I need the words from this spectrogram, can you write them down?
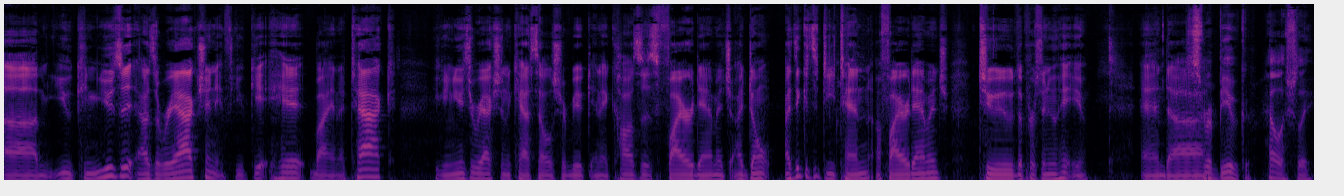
um, you can use it as a reaction if you get hit by an attack. You can use your reaction to cast Hellish Rebuke, and it causes fire damage. I don't. I think it's a D10 of fire damage to the person who hit you. And uh, Just rebuke hellishly.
